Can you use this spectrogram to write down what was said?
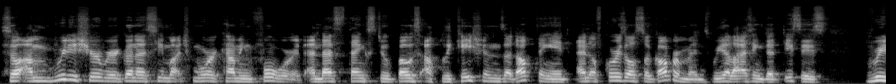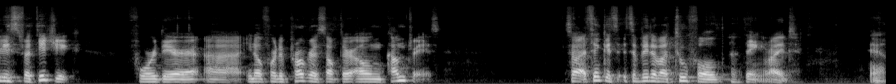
So I'm really sure we're going to see much more coming forward. And that's thanks to both applications adopting it and, of course, also governments realizing that this is really strategic for their, uh, you know, for the progress of their own countries. So I think it's, it's a bit of a twofold thing, right? Yeah,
